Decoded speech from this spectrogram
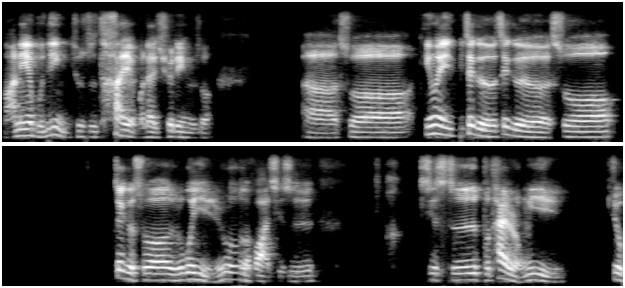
拿捏不定，就是 他也不太确定说，呃，说因为这个这个说，这个说如果引入的话，其实其实不太容易，就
